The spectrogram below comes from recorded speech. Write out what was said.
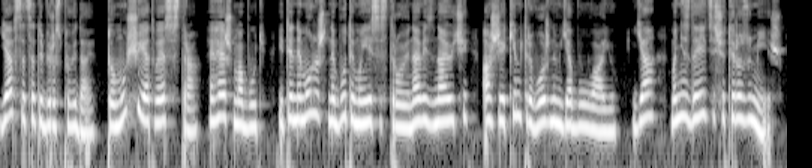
я все це тобі розповідаю. Тому що я твоя сестра. Еге ж, мабуть, і ти не можеш не бути моєю сестрою, навіть знаючи, аж яким тривожним я буваю. Я, мені здається, що ти розумієш.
